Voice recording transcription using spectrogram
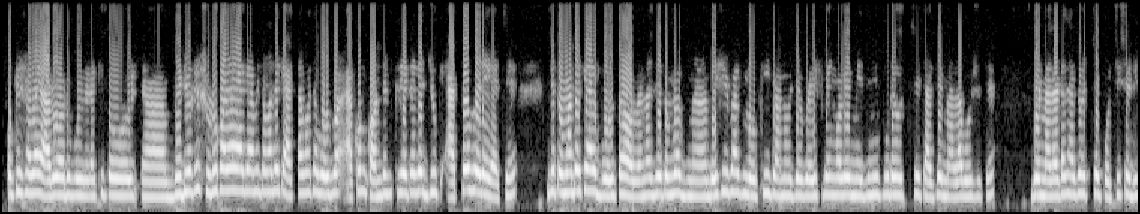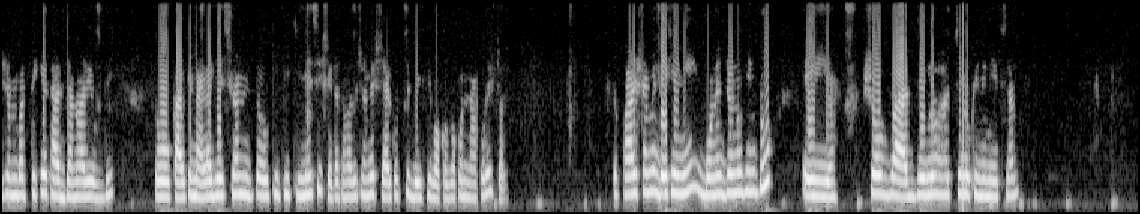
ওকে সবাই আরও আরও বলে রাখি। তো ভিডিওটা শুরু করার আগে আমি তোমাদেরকে একটা কথা বলব। এখন কন্টেন্ট ক্রিয়েটারের যুগ এত বেড়ে গেছে যে তোমাদেরকে আর বলতে হবে না যে তোমরা বেশিরভাগ লোকই জানো যে ওয়েস্ট বেঙ্গলের মেদিনীপুরে হচ্ছে চার্চের মেলা বসেছে। যে মেলাটা থাকে হচ্ছে পঁচিশে ডিসেম্বর থেকে থার্ড জানুয়ারি অবধি। তো কালকে মেলা গিয়েছিলাম, তো কি কি কিনেছি সেটা তোমাদের সঙ্গে শেয়ার করছি। বেশি বকর বকর না করেই চল। তো ফার্স্ট আমি দেখে নিই বোনের জন্য কিন্তু এই সব বার যেগুলো হচ্ছে ওগুলো কিনে নিয়েছিলাম।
